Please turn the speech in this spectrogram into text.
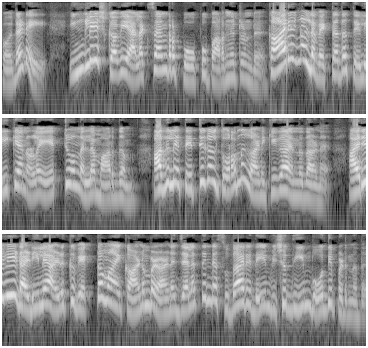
ഫോർ ദ ഡേ ഇംഗ്ലീഷ് കവി അലക്സാണ്ടർ പോപ്പ് പറഞ്ഞിട്ടുണ്ട് കാര്യങ്ങളുടെ വ്യക്തത തെളിയിക്കാനുള്ള ഏറ്റവും നല്ല മാർഗം അതിലെ തെറ്റുകൾ തുറന്നു കാണിക്കുക എന്നതാണ്. അരുവിയുടെ അടിയിലെ അഴുക്ക് വ്യക്തമായി കാണുമ്പോഴാണ് ജലത്തിന്റെ സുതാര്യതയും വിശുദ്ധിയും ബോധ്യപ്പെടുന്നത്.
